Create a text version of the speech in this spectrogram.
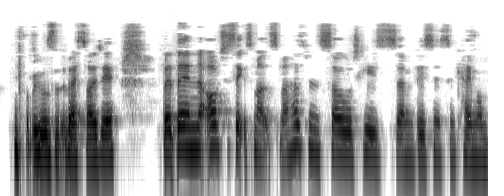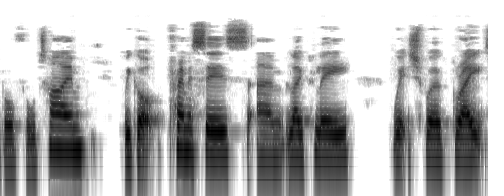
probably wasn't the best idea. But then after six months, my husband sold his um, business and came on board full time. We got premises um, locally, which were great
